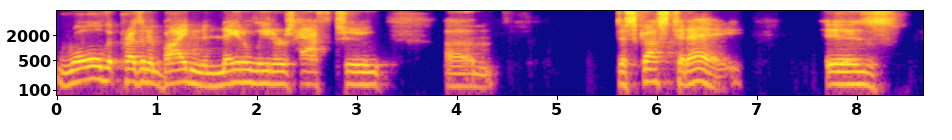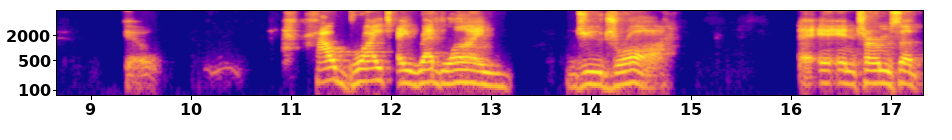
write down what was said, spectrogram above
role that President Biden and NATO leaders have to um, discuss today is, you know, how bright a red line do you draw in terms of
